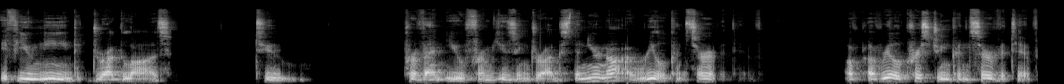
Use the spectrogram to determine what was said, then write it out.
if you need drug laws to prevent you from using drugs, then you're not a real conservative. A, a real Christian conservative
